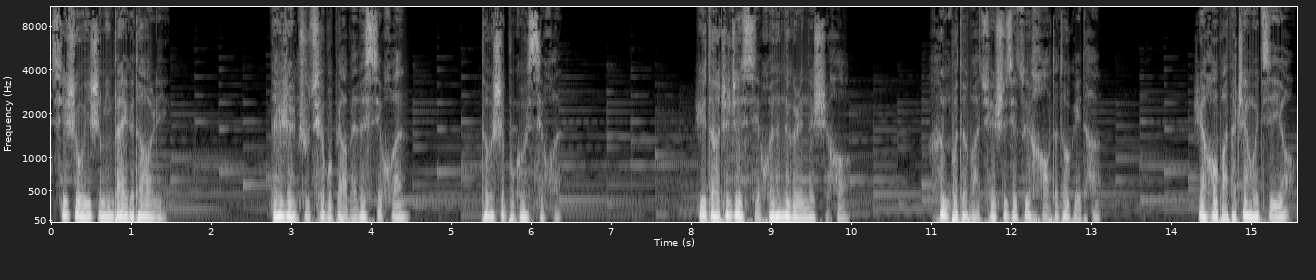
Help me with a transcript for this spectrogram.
其实我一直明白一个道理：能忍住却不表白的喜欢，都是不够喜欢。遇到真正喜欢的那个人的时候，恨不得把全世界最好的都给他，然后把他占为己有，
